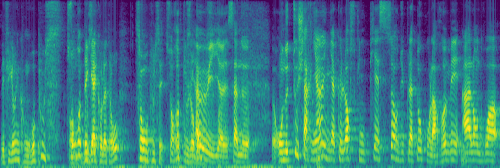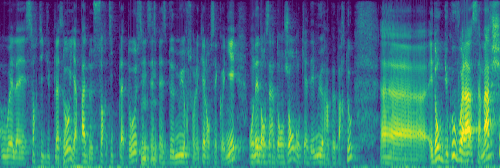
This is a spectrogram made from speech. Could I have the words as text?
les figurines qu'on repousse sont dégâts collatéraux sont repoussées. Sont repoussées. Ah oui, oui, ça ne, on ne touche à rien. Il n'y a que lorsqu'une pièce sort du plateau qu'on la remet à l'endroit où elle est sortie du plateau. Il n'y a pas de sortie de plateau. C'est des mm-hmm. espèces de murs sur lesquels on s'est cogné. On est dans un donjon, donc il y a des murs un peu partout. Euh, et donc, du coup, voilà, ça marche.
